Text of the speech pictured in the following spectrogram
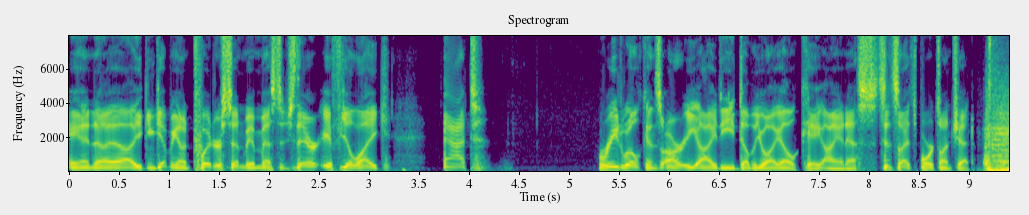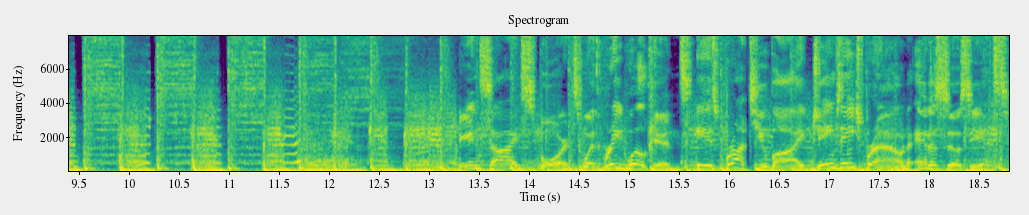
and uh, you can get me on Twitter. Send me a message there if you like. At Reid Wilkins, R E I D W I L K I N S. It's Inside Sports on Ched. Inside Sports with Reid Wilkins is brought to you by James H. Brown and Associates,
